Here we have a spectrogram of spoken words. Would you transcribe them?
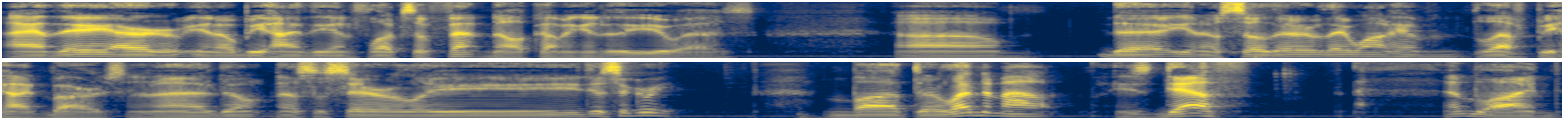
and they are, you know, behind the influx of fentanyl coming into the U.S. Um, they, you know, so they they want him left behind bars, and I don't necessarily disagree but they're letting him out. He's deaf and blind.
